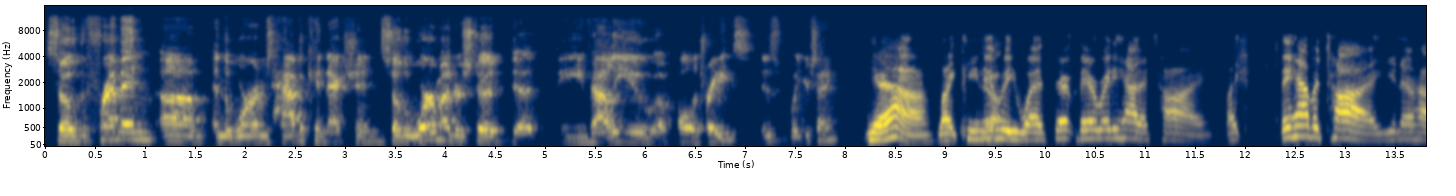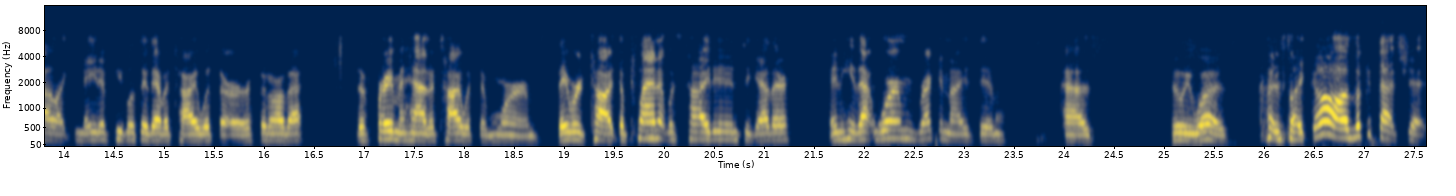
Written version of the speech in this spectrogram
so the Fremen um, and the worms have a connection. So the worm understood the, the value of Paul Atreides, is what you're saying? yeah, like he knew Yeah. who he was. They they already had a tie. Like they have a tie. You know how like native people say they have a tie with the earth and all that. The Fremen had a tie with the worms. They were tied. The planet was tied in together, and he that worm recognized him as who he was. I was like, oh, look at that shit.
